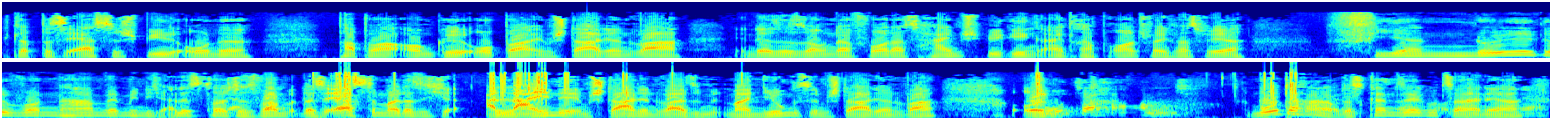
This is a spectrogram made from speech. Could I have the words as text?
ich glaube, das erste Spiel ohne Papa, Onkel, Opa im Stadion war in der Saison davor das Heimspiel gegen Eintracht Braunschweig, was wir 4-0 gewonnen haben, wenn mich nicht alles täuscht. Das war das erste Mal, dass ich alleine im Stadion war, also mit meinen Jungs im Stadion war. Und Montagabend. Montagabend, das kann sehr gut sein, ja. Wir haben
